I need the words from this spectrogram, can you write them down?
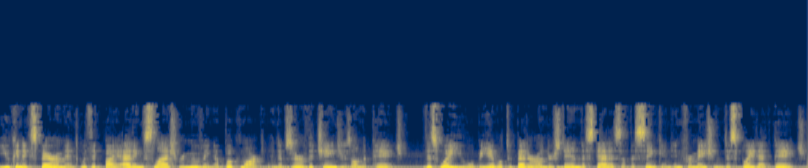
You can experiment with it by adding slash removing a bookmark and observe the changes on the page. This way you will be able to better understand the status of the sync and information displayed at page.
